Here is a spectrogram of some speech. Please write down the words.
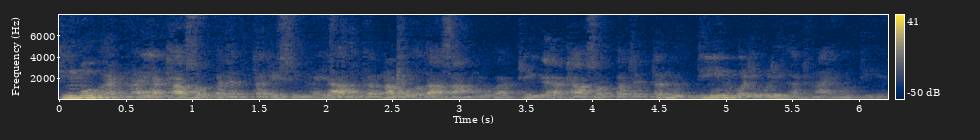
तीनों घटनाएँ अठारह ईस्वी में याद करना बहुत आसान होगा, ठीक है? अठारह सौ पचहत्तर में तीन बड़ी बड़ी घटनाएँ होती है।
